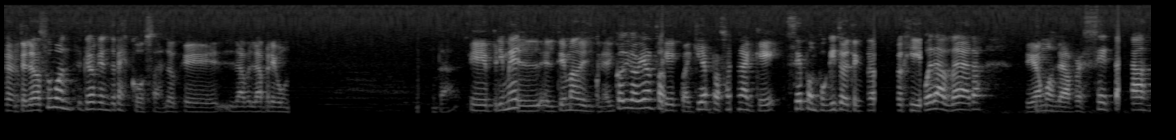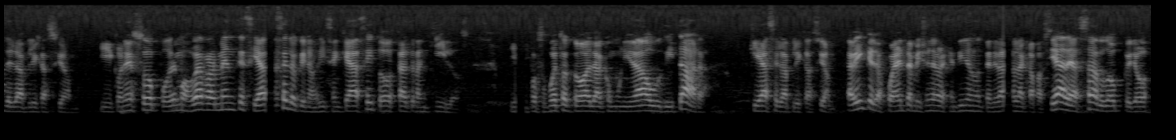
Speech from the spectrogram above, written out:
te lo resumo creo que en tres cosas lo que la, pregunta. Eh, primero, el, tema del código abierto, que cualquier persona que sepa un poquito de tecnología pueda ver, digamos, la receta de la aplicación. Y con eso podemos ver realmente si hace lo que nos dicen que hace y todos estar tranquilos. Y por supuesto toda la comunidad auditar hace la aplicación. Está bien que los 40 millones de argentinos no tendrán la capacidad de hacerlo, pero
